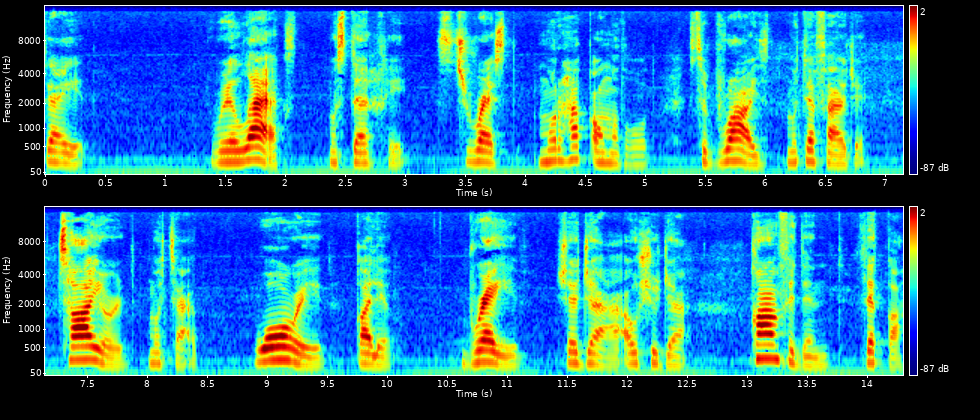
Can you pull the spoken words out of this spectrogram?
سعيد relaxed مسترخي stressed مرهق أو مضغوط surprised متفاجئ tired متعب worried قلق brave شجاعة أو شجاع confident ثقة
